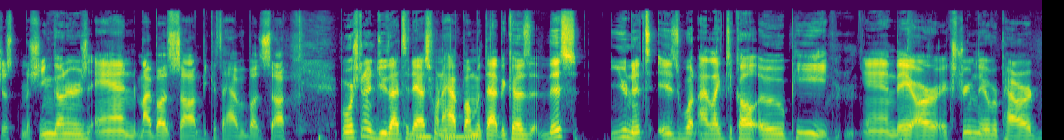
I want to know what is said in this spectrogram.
just machine gunners and my buzzsaw because I have a buzzsaw. But we're just going to do that today. I just want to have fun with that because this unit is what I like to call OP, and they are extremely overpowered.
